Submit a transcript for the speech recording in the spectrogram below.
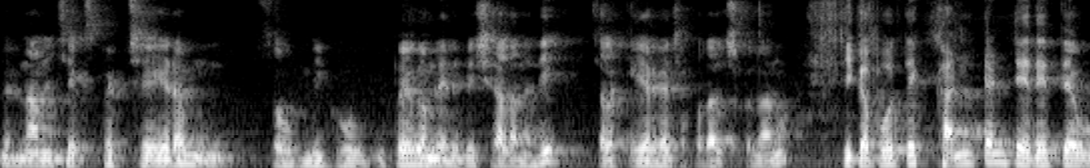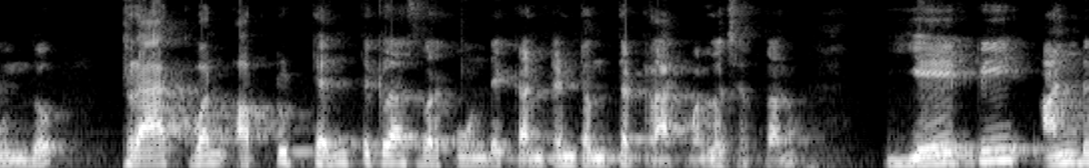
మీరు నా నుంచి ఎక్స్పెక్ట్ చేయడం సో మీకు ఉపయోగం లేని విషయాలు అనేది చాలా క్లియర్గా చెప్పదలుచుకున్నాను. ఇకపోతే కంటెంట్ ఏదైతే ఉందో track one up to tenth class వరకు ఉండే కంటెంట్ అంతా ట్రాక్ వన్లో చెప్తాను. ఏపీ అండ్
